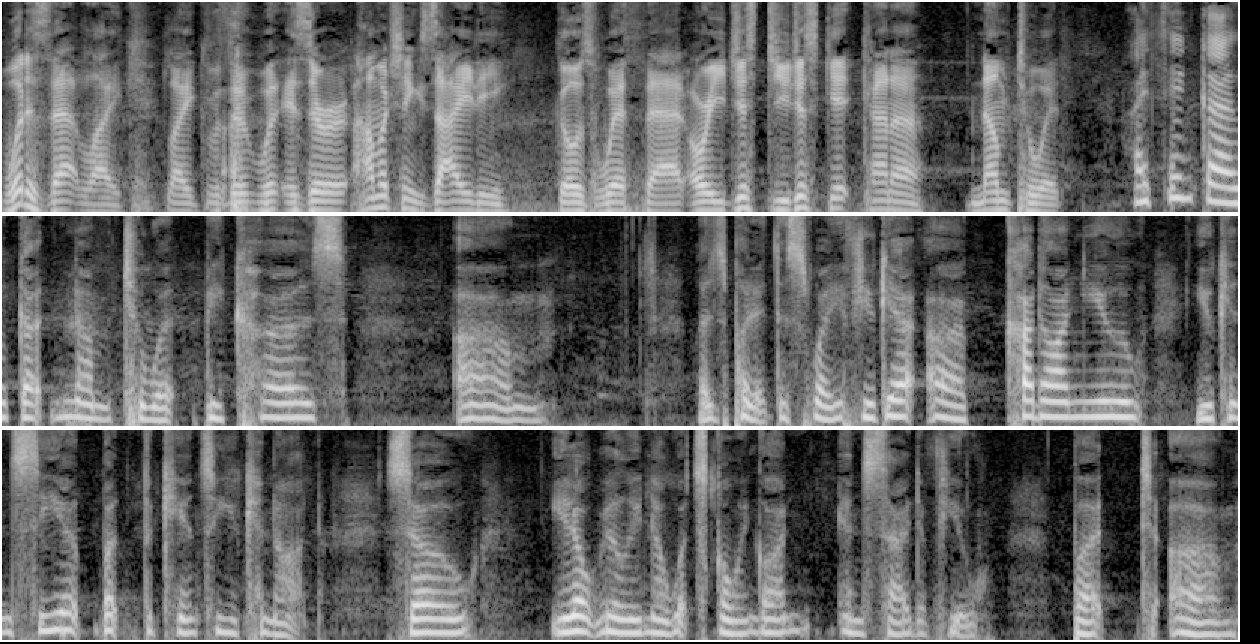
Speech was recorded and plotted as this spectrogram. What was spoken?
what is that like? Like, was there, wa- is there how much anxiety goes with that, or you just do you just get kind of numb to it? I think I got numb to it because, um, let's put it this way: if you get a cut on you, you can see it, but the cancer you cannot. So you don't really know what's going on inside of you. But um,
